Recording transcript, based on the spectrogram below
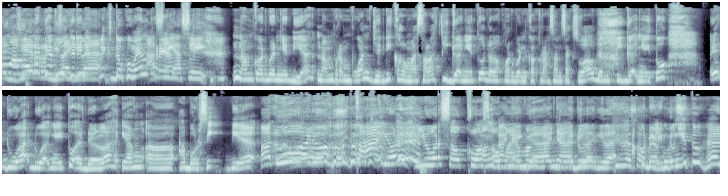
anjir gila bisa jadi gila. Netflix dokumenter asli ya. asli. Enam korbannya dia, enam perempuan. Jadi kalau nggak salah tiganya itu adalah korban kekerasan seksual dan tiganya itu eh dua duanya itu adalah yang uh, aborsi. Dia Aduh, aduh, kak, you were, you were so close. oh my god, gila, aduh, gila, gila. Gila, Aku dilindungi Tuhan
